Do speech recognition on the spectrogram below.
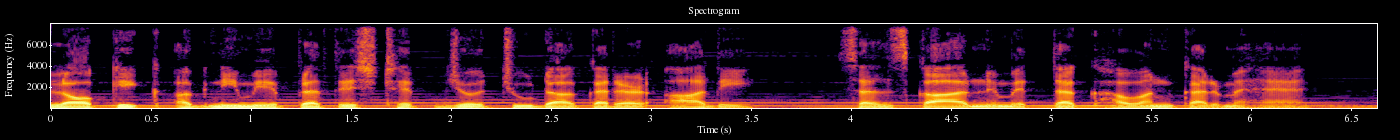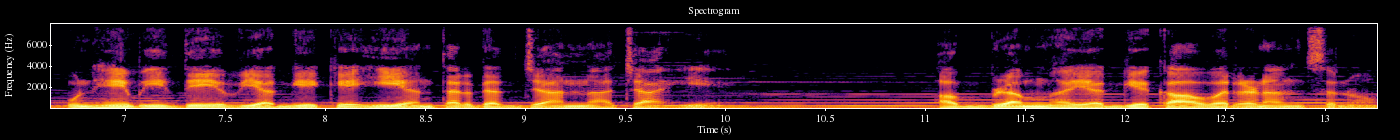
लौकिक अग्नि में प्रतिष्ठित जो चूड़ाकरण आदि, संस्कार निमित्तक हवन कर्म है, उन्हें भी देव यज्ञ के ही अंतर्गत जानना चाहिए। अब ब्रह्म यज्ञ का वर्णन सुनो।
